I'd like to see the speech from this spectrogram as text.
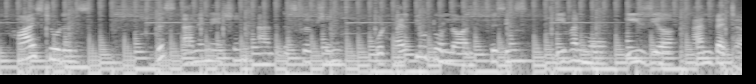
Hi students, this animation and description would help you to learn physics even more easier and better.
